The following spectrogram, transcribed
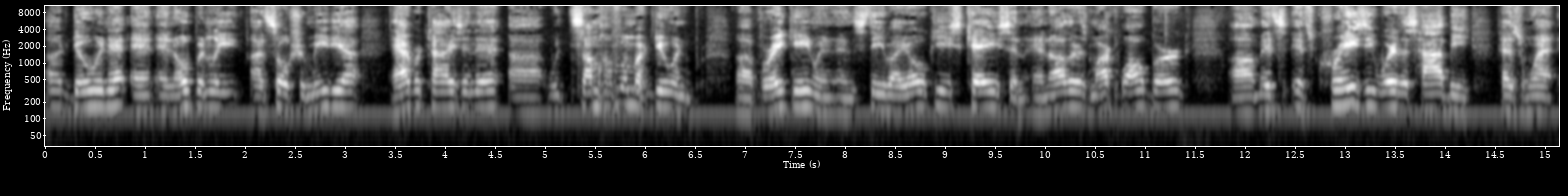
uh, doing it and, and openly on social media advertising it. Uh, with, some of them are doing uh, breaking, in, Steve Aoki's case, and, and others, Mark Wahlberg. Um, it's it's crazy where this hobby has went,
